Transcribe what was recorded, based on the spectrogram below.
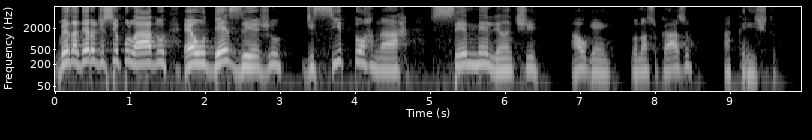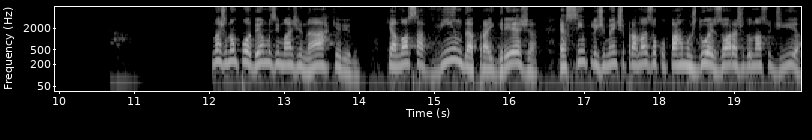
O verdadeiro discipulado é o desejo de se tornar semelhante a alguém. No nosso caso, a Cristo. Nós não podemos imaginar, querido, que a nossa vinda para a igreja é simplesmente para nós ocuparmos duas horas do nosso dia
